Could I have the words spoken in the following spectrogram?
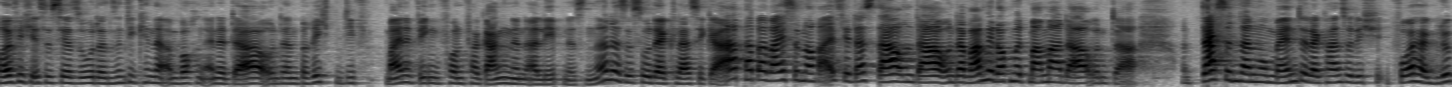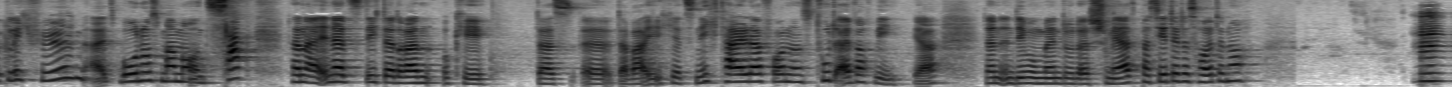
häufig ist es ja so, dann sind die Kinder am Wochenende da und dann berichten die meinetwegen von vergangenen Erlebnissen. Ne? Das ist so der Klassiker. Ah, Papa, weißt du noch, als wir das da und da und da waren wir doch mit Mama da und da. Und das sind dann Momente, da kannst du dich vorher glücklich fühlen als Bonusmama und zack, dann erinnert es dich daran, okay, das, äh, da war ich jetzt nicht Teil davon und es tut einfach weh. Ja? Dann in dem Moment oder Schmerz. Passiert dir das heute noch? Hm.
